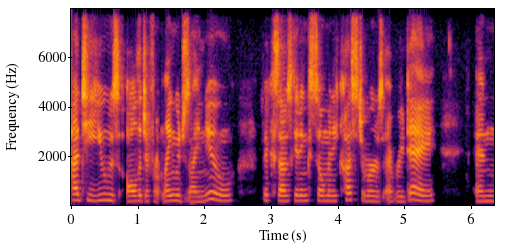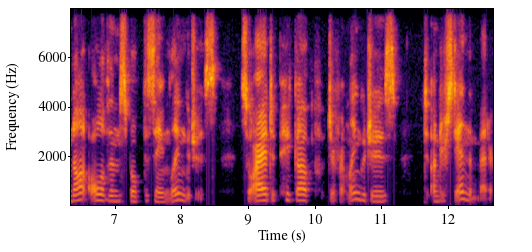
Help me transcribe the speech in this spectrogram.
had to use all the different languages I knew because I was getting so many customers every day, and not all of them spoke the same languages. So I had to pick up different languages to understand them better.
